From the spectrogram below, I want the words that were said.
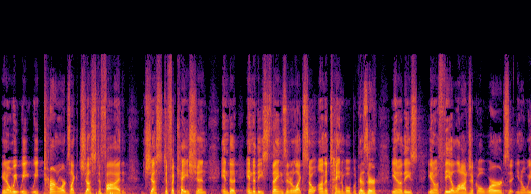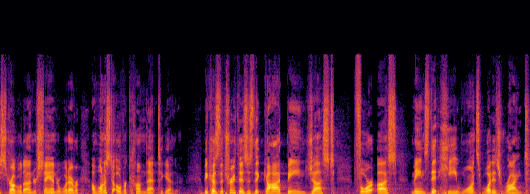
You know, we, we, we turn words like justified and justification into, into these things that are like so unattainable because they're, you know, these, you know, theological words that, you know, we struggle to understand or whatever. I want us to overcome that together. Because the truth is, is that God being just for us means that He wants what is right.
